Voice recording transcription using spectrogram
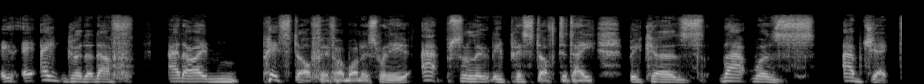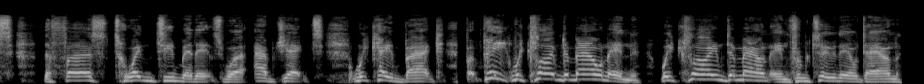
It, it ain't good enough. And I'm pissed off, if I'm honest with you. Absolutely pissed off today because that was abject. The first 20 minutes were abject. We came back, but Pete, we climbed a mountain. We climbed a mountain from 2 0 down,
